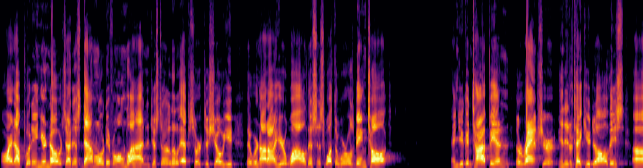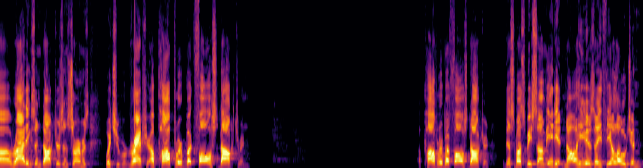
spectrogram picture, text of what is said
All right, I'll put in your notes. I just download it from online, just a little excerpt to show you that we're not out here wild. This is what the world's being taught. And you can type in the rapture, and it'll take you to all these uh, writings and doctors and sermons, which rapture, a popular but false doctrine. A popular but false doctrine. This must be some idiot. No, he is a theologian,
